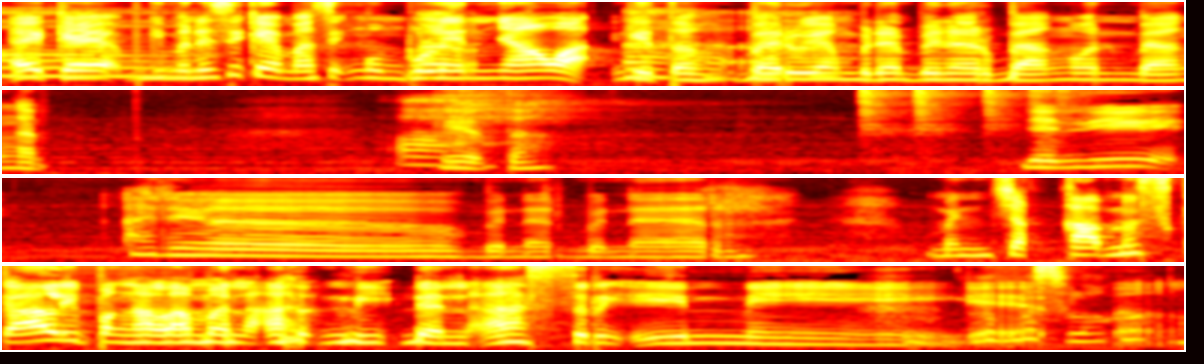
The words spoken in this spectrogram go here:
Eh kayak gimana sih kayak masih ngumpulin nyawa gitu, baru yang benar-benar bangun banget Ah, gitu. Jadi aduh benar-benar mencekam sekali pengalaman Ani dan Asri ini. Lemes gitu. loh aku.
